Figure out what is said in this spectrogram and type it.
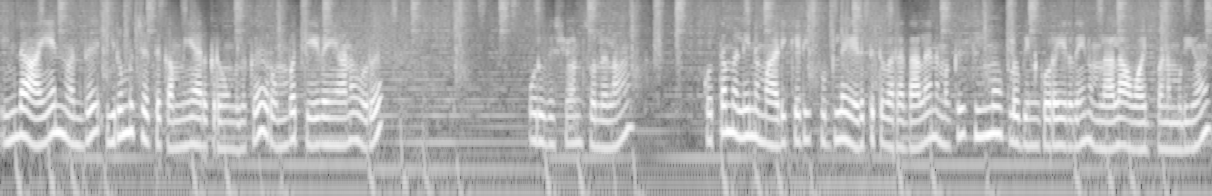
இந்த அயன் வந்து இரும்பு சத்து கம்மியாக இருக்கிறவங்களுக்கு ரொம்ப தேவையான ஒரு ஒரு விஷயம்னு சொல்லலாம். கொத்தமல்லி நம்ம அடிக்கடி ஃபுட்டில் எடுத்துகிட்டு வர்றதால நமக்கு ஹீமோக்ளோபின் குறையிறதையும் நம்மளால் அவாய்ட் பண்ண முடியும்.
